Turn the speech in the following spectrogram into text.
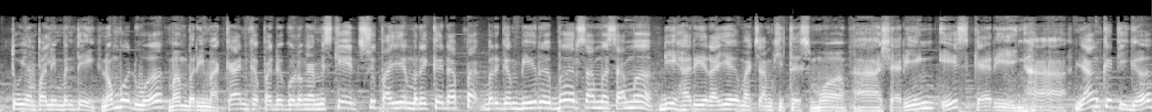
itu yang paling penting. Nombor dua, memberi makan kepada golongan miskin supaya mereka dapat bergembira bersama-sama di hari raya macam kita semua. Ha, sharing is caring. Ha. Yang ketiga,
